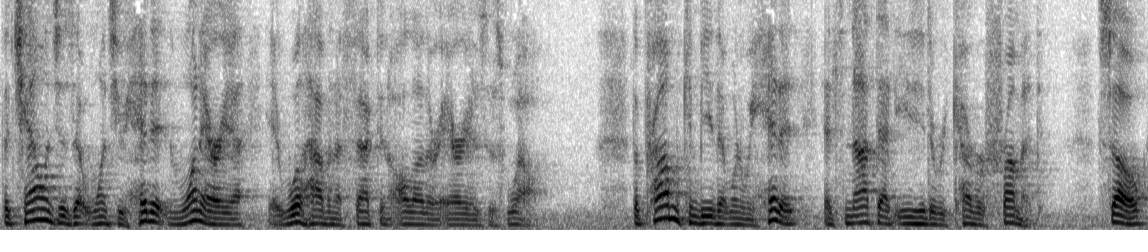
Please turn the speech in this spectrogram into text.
The challenge is that once you hit it in one area, it will have an effect in all other areas as well. The problem can be that when we hit it, it's not that easy to recover from it. So,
